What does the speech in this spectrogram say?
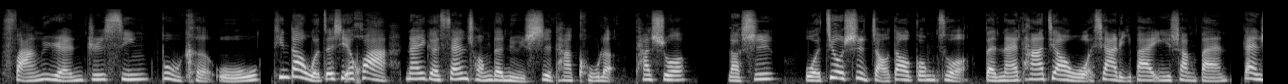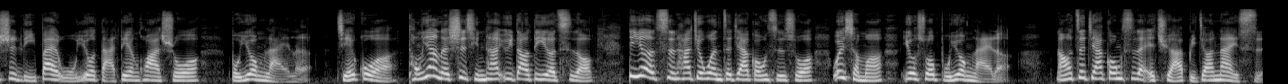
防人之心不可无。听到我这些话，那一个三重的女士她哭了，她说：“老师，我就是找到工作，本来他叫我下礼拜一上班，但是礼拜五又打电话说不用来了。”结果同样的事情他遇到第二次哦，第二次他就问这家公司说，为什么又说不用来了？然后这家公司的 HR 比较 nice，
